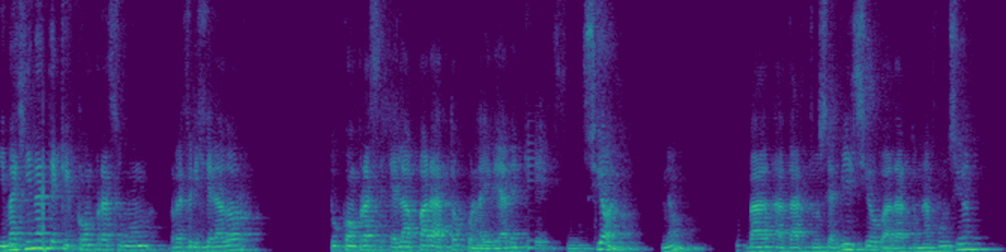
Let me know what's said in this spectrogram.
Imagínate que compras un refrigerador tú compras el aparato con la idea de que funcione, ¿no? Va a darte un servicio, va a darte una función,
